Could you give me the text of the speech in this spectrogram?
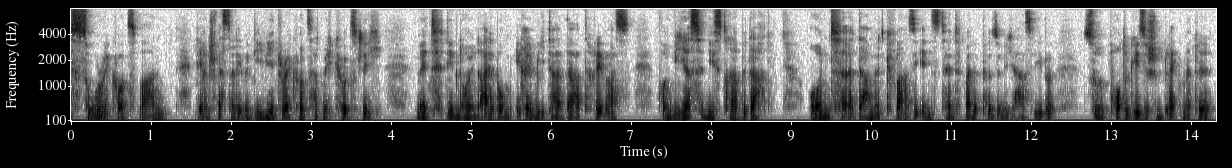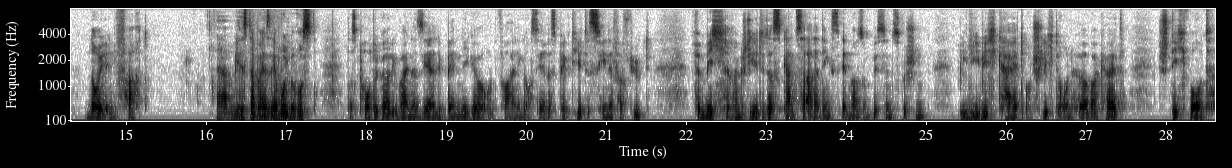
Soul Records waren, deren Schwesterlabel Deviant Records hat mich kürzlich mit dem neuen Album Eremita da Trevas von Via Sinistra bedacht und äh, damit quasi instant meine persönliche Hassliebe zu portugiesischem Black Metal neu entfacht. Äh, mir ist dabei sehr wohl bewusst, dass Portugal über eine sehr lebendige und vor allen Dingen auch sehr respektierte Szene verfügt. Für mich rangierte das Ganze allerdings immer so ein bisschen zwischen Beliebigkeit und schlichter Unhörbarkeit. Stichwort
